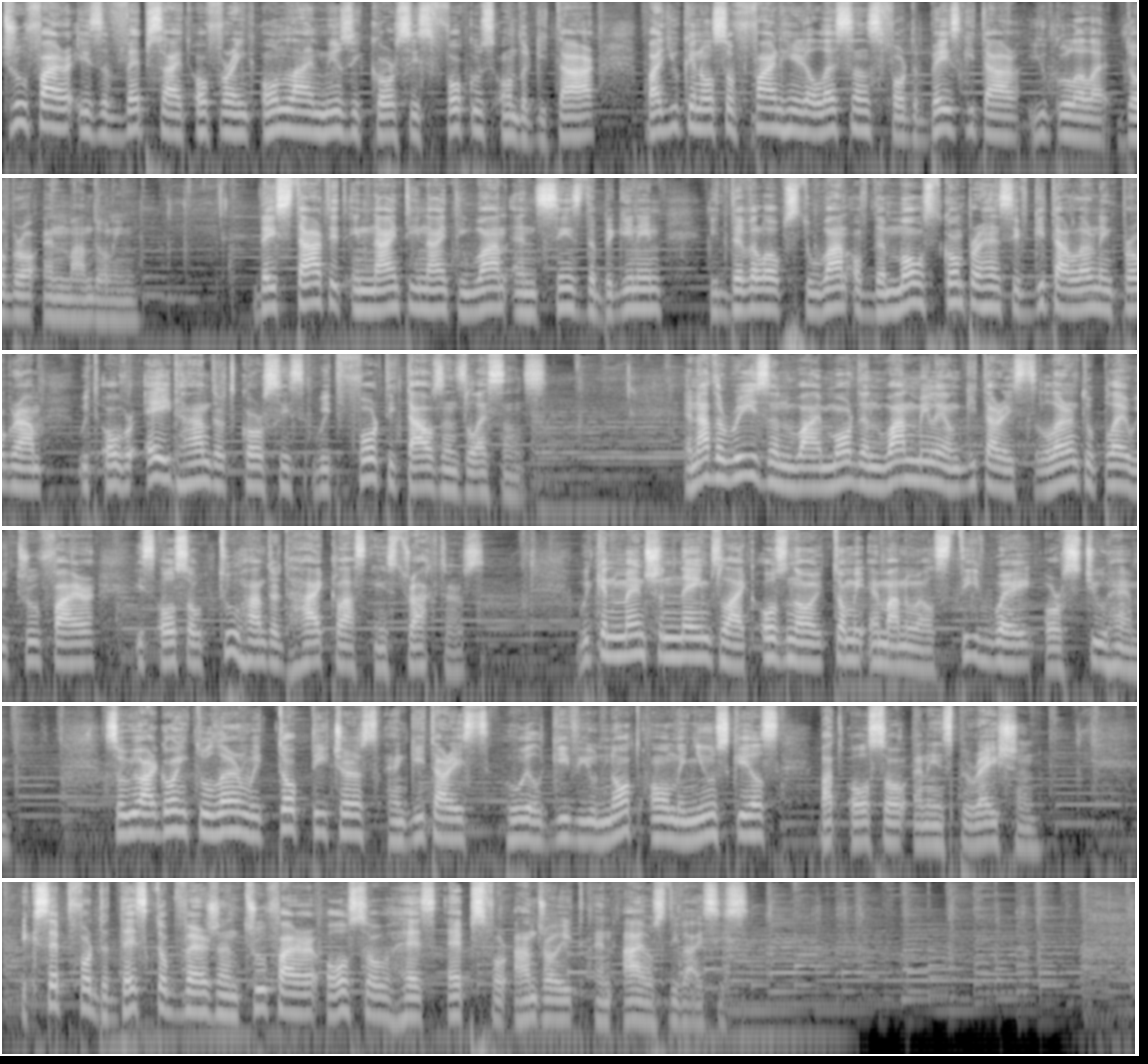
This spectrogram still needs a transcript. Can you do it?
TrueFire is a website offering online music courses focused on the guitar, but you can also find here lessons for the bass guitar, ukulele, dobro and mandolin. They started in 1991 and since the beginning it develops to one of the most comprehensive guitar learning program with over 800 courses with 40,000 lessons. Another reason why more than 1 million guitarists learn to play with TrueFire is also 200 high-class instructors. We can mention names like Oz Noy, Tommy Emmanuel, Steve Vai or Stu Hamm. So you are going to learn with top teachers and guitarists who will give you not only new skills but also an inspiration. Except for the desktop version, TrueFire also has apps for Android and iOS devices.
